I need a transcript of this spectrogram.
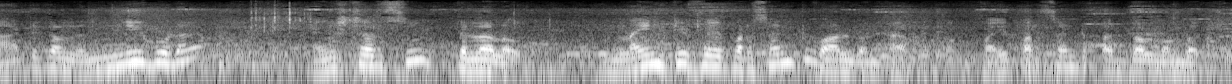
నాటకాలు అన్నీ కూడా యంగ్స్టర్స్ పిల్లలు నైంటీ ఫైవ్ పర్సెంట్ వాళ్ళు ఉంటారు. ఫైవ్ పర్సెంట్ పెద్దవాళ్ళు ఉండొచ్చు.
